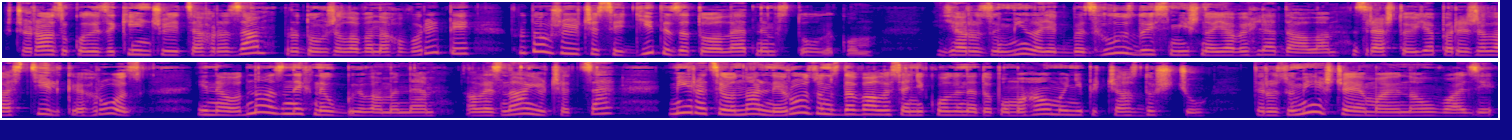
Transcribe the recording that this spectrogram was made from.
Щоразу, коли закінчується гроза, продовжила вона говорити, продовжуючи сидіти за туалетним столиком. Я розуміла, як безглуздо і смішно я виглядала. Зрештою, я пережила стільки гроз, і не одна з них не вбила мене, але, знаючи це, мій раціональний розум, здавалося, ніколи не допомагав мені під час дощу. Ти розумієш, що я маю на увазі?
